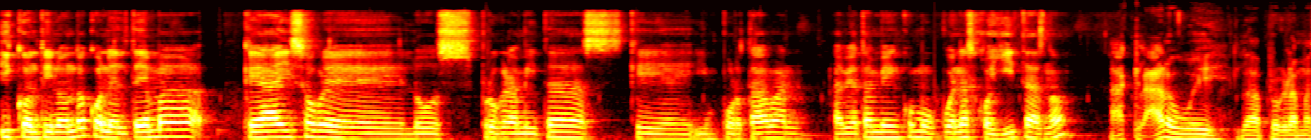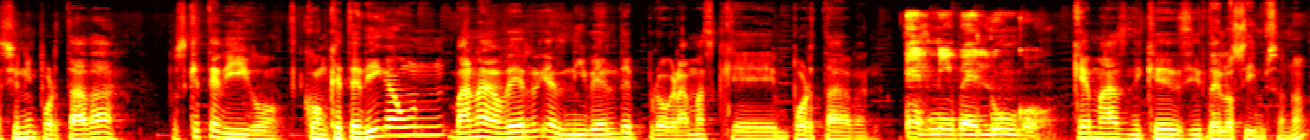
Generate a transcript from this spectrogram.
Y continuando con el tema, ¿qué hay sobre los programitas que importaban? Había también como buenas joyitas, ¿no? Ah, claro, güey. La programación importada pues, ¿qué te digo? Con que te diga un, van a ver el nivel de programas que importaban. El nivel lungo. ¿Qué más ni qué decir de los Simpson, no?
